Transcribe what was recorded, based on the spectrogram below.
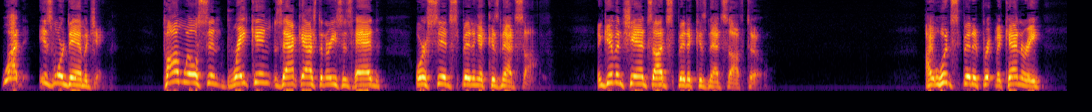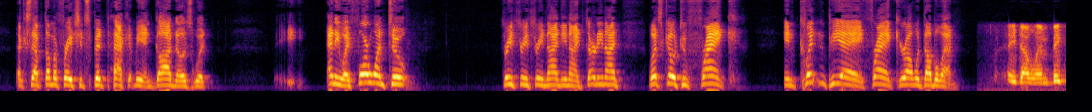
What is more damaging? Tom Wilson breaking Zach Aston Reese's head or Sid spitting at Kuznetsov? And given chance, I'd spit at Kuznetsov too. I would spit at Britt McHenry, except I'm afraid she'd spit back at me, and God knows what. Anyway, 412 333 9939. Let's go to Frank in Clinton, PA. Frank, you're on with Double M. Hey, Double M, big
